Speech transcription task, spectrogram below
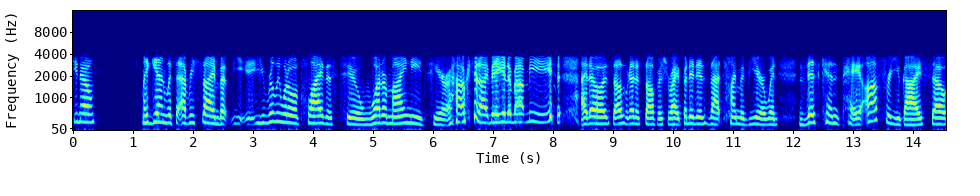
you know, again with every sign but you really want to apply this to what are my needs here? How can i make it about me? I know it sounds kind of selfish right? But it is that time of year when this can pay off for you guys. So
